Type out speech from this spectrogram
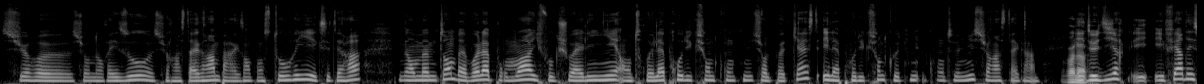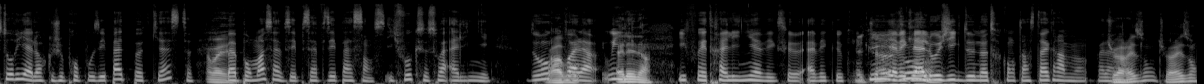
sur, euh, sur nos réseaux, sur Instagram, par exemple, en story, etc. Mais en même temps, bah voilà, pour moi, il faut que je sois alignée entre la production de contenu sur le podcast et la production de contenu, contenu sur Instagram. Voilà. Et de dire et, et faire des stories alors que je proposais pas de podcast, Ouais. bah pour moi ça faisait ça faisait pas sens. Il faut que ce soit aligné. Donc Bravo. voilà, oui, Elena, il faut être aligné avec, ce, avec le contenu et avec la logique de notre compte Instagram. Voilà. tu as raison, tu as raison.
